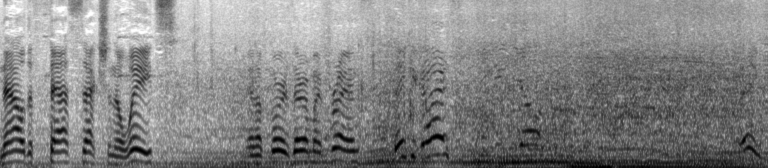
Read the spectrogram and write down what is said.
Now the fast section awaits. And of course, there are my friends. Thank you guys. Thanks.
